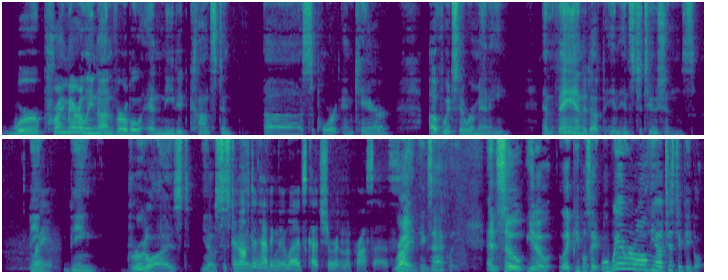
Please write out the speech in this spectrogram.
were primarily nonverbal and needed constant uh, support and care, of which there were many, and they ended up in institutions, being Right. being brutalized, you know, And often having their lives cut short in the process. Right, exactly. And so, you know, like people say, well, where were all the autistic people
